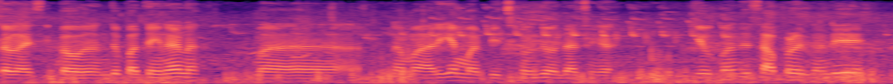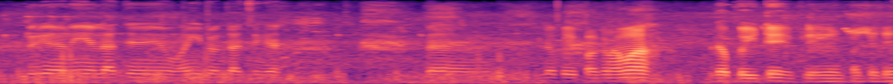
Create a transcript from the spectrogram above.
ஸோ கைஸ் இப்போ வந்து பார்த்தீங்கன்னா நம்ம நம்ம அரியம்மாள் பீச்சுக்கு வந்து வந்தாச்சுங்க. இங்கே உட்காந்து சாப்பிட்றதுக்காண்டி பிரியாணி எல்லாத்தையும் வாங்கிட்டு வந்தாச்சுங்க. இப்போ உள்ளே போய் பார்க்கலாமா? உள்ளே போயிட்டு இப்படி பார்த்துட்டு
